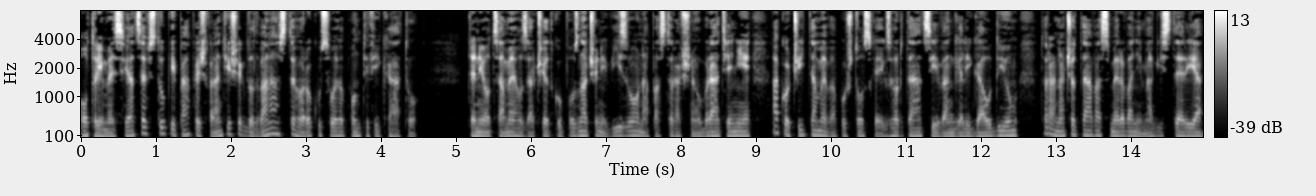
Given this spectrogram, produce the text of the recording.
O tri mesiace vstúpi pápež František do 12. roku svojho pontifikátu. Ten je od samého začiatku poznačený výzvou na pastoračné obrátenie, ako čítame v apoštolskej exhortácii Evangelii Gaudium, ktorá načotáva smerovanie magistéria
